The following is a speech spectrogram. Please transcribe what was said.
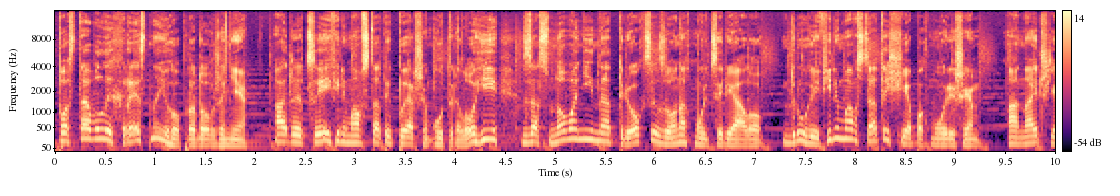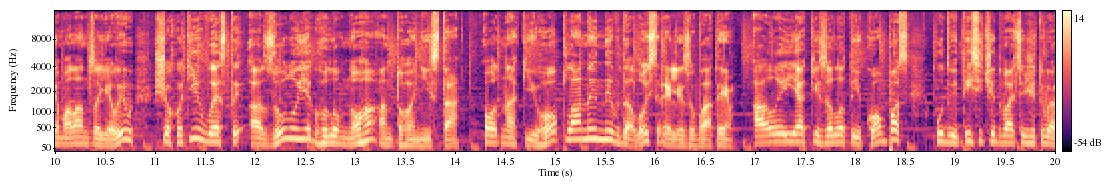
поставили хрест на його продовженні. Адже цей фільм мав стати першим у трилогії, заснованій на трьох сезонах мультсеріалу. Другий фільм мав стати ще похмурішим. А Найт Ямалан заявив, що хотів вести Азулу як головного антагоніста. Однак його плани не вдалося реалізувати. Але як і золотий компас, у 2024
